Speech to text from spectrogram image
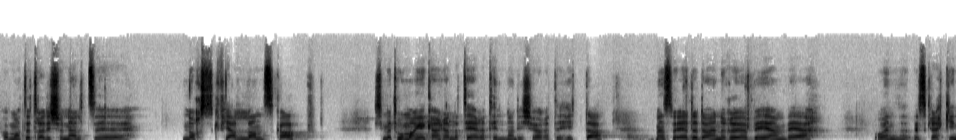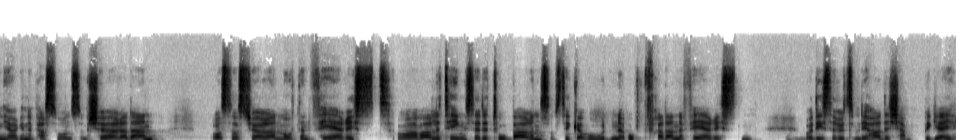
på en måte tradisjonelt eh, norsk fjellandskap, som jeg tror mange kan relatere til når de kjører til hytta. Men så er det da en rød BMW og en skrekkinnjagende person som kjører den. Og så kjører han mot en ferist, og av alle ting så er det to barn som stikker hodene opp fra denne feristen. Og de ser ut som de har det kjempegøy,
